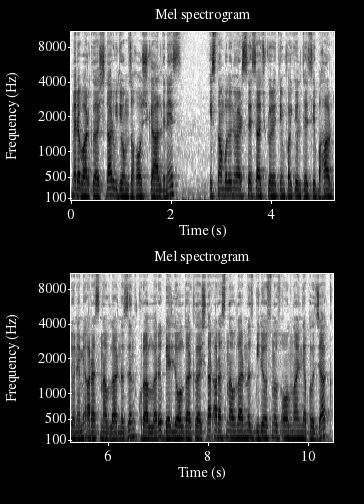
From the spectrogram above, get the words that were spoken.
Merhaba arkadaşlar, videomuza hoş geldiniz. İstanbul Üniversitesi Açıköğretim Fakültesi bahar dönemi ara sınavlarınızın kuralları belli oldu arkadaşlar. Ara sınavlarınız biliyorsunuz online yapılacak.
